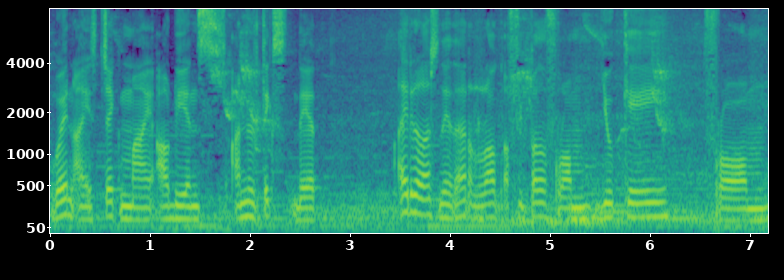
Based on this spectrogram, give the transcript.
when I check my audience analytics that I realized that there are a lot of people from UK, from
